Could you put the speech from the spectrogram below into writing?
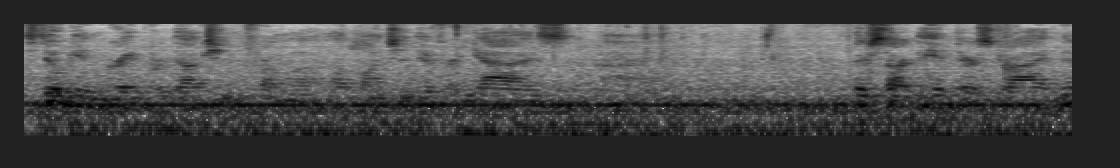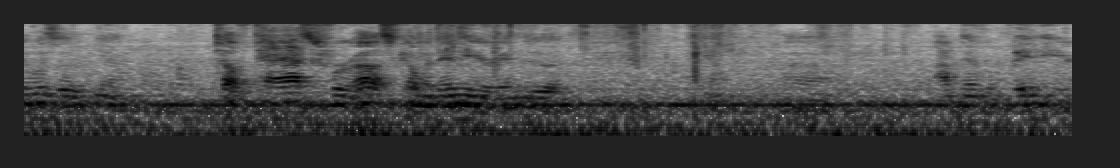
still getting great production from a, a bunch of different guys. Uh, they're starting to hit their stride. And it was a you know tough task for us coming in here into a. uh, I've never been here.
